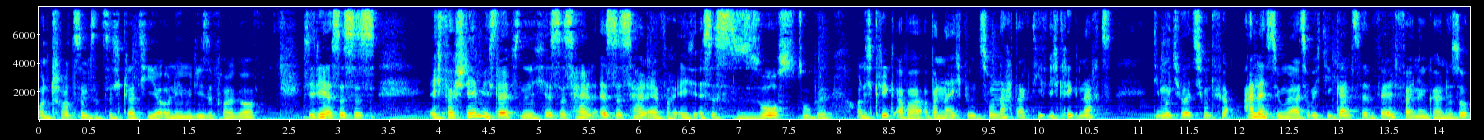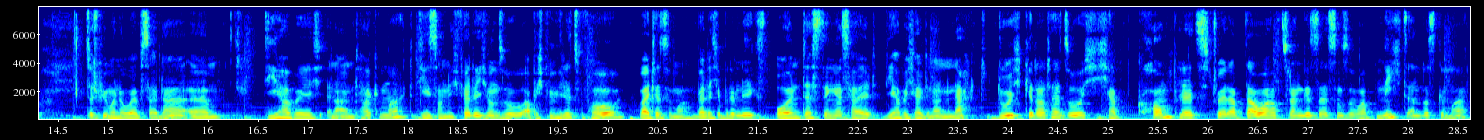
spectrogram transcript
Und trotzdem sitze ich gerade hier und nehme diese Folge auf. Seht ihr, es ist ich verstehe mich selbst nicht. Es ist halt, es ist halt einfach ich. Es ist so stupid. Und ich krieg aber, aber na, ich bin so nachtaktiv. Ich krieg nachts die Motivation für alles, Junge, als ob ich die ganze Welt verändern könnte. So, zum Beispiel meine Website, ne? Ähm, die habe ich in einem Tag gemacht. Die ist noch nicht fertig und so, aber ich bin wieder zu faul, weiterzumachen. Werde ich aber demnächst. Und das Ding ist halt, die habe ich halt in einer Nacht durchgerattert. So, ich, ich habe komplett straight up dauerhaft dran gesessen, so, habe nichts anderes gemacht.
